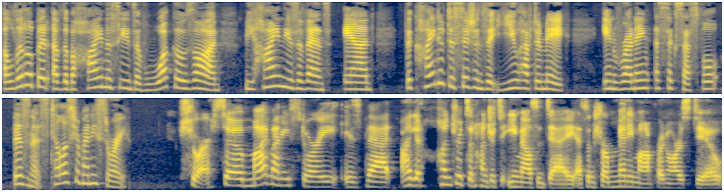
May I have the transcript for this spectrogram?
a little bit of the behind the scenes of what goes on behind these events and the kind of decisions that you have to make in running a successful business. Tell us your money story. Sure. So, my money story is that I get hundreds and hundreds of emails a day, as I'm sure many mompreneurs do,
